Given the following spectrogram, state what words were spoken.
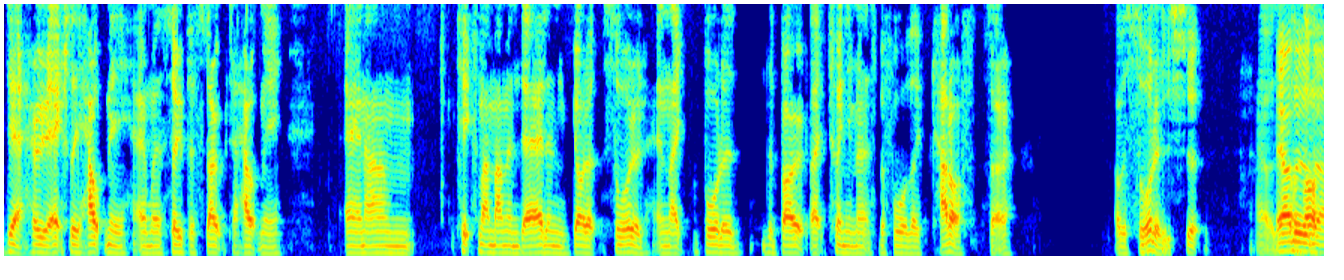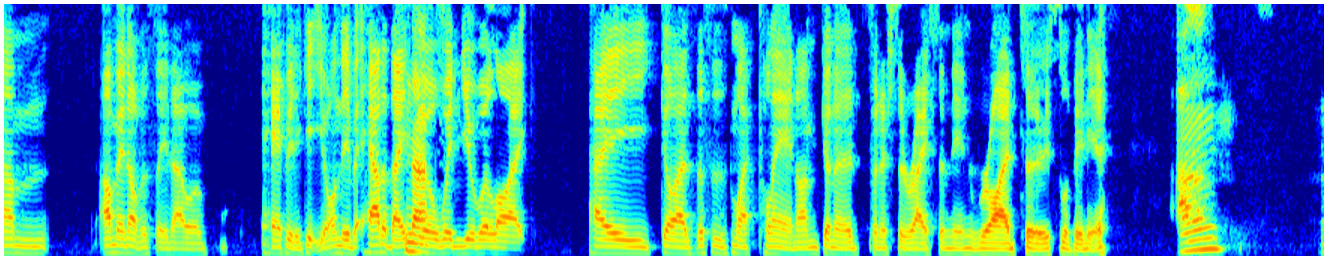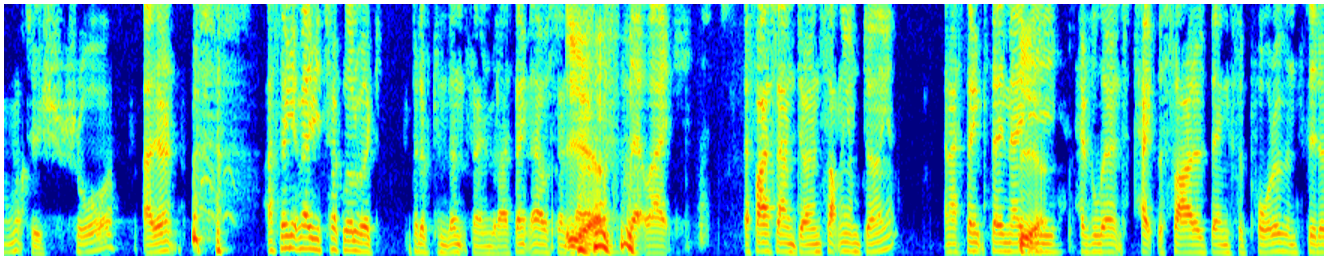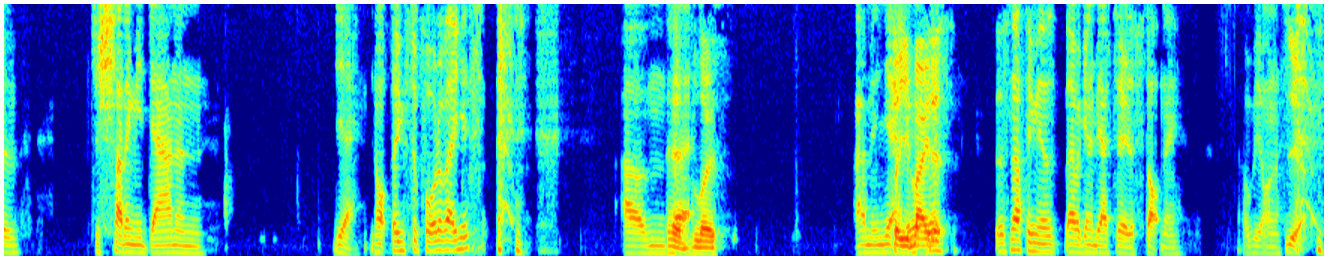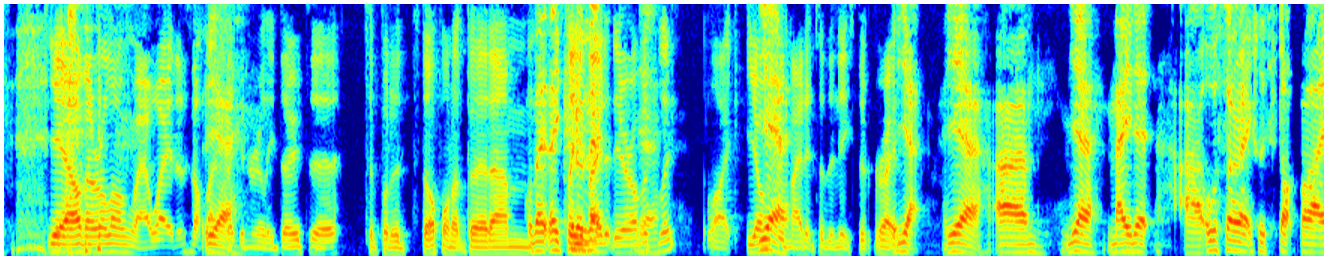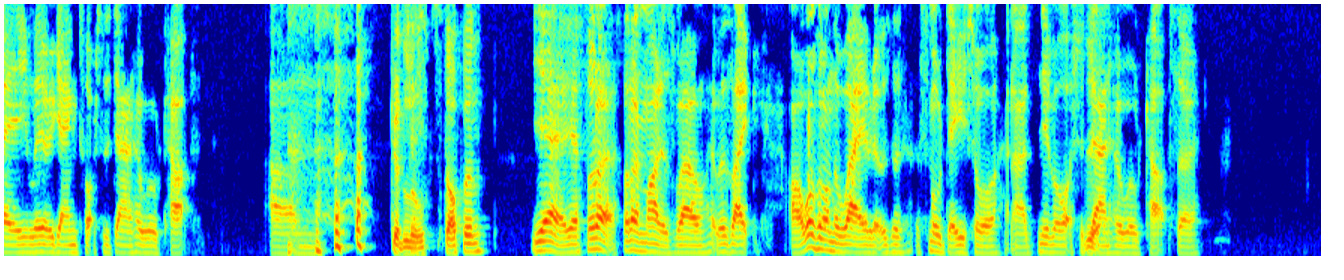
yeah, who actually helped me and were super stoked to help me, and um, text my mum and dad and got it sorted, and like boarded the boat like twenty minutes before the cutoff. So I was sorted. shit. I was, How I was did off. um? I mean, obviously they were happy to get you on there, but how did they Nuts. feel when you were like, "Hey guys, this is my plan. I'm gonna finish the race and then ride to Slovenia." Um, I'm not too sure. I don't. I think it maybe took a little bit, bit of convincing, but I think they also know Yeah. that like, if I say I'm doing something, I'm doing it, and I think they maybe have learned to take the side of being supportive instead of just shutting me down and yeah, not being supportive. I guess. um, Heads loose. I mean, yeah. So you there- made it. there's, There's nothing they they were going to be able to do to stop me. I'll be honest. Yeah. Yeah, oh, they're a long way away. There's not much Yeah. they can really do to to put a stop on it. But um, Well, they- they so you made it there, yeah. obviously. Like you obviously Yeah. made it to the next race. Yeah, yeah, um, yeah, made it. Uh, also, actually stopped by Leogang to watch the Downhill World Cup. Um, Good little Just- stopping. yeah, yeah, thought I thought I might as well. It was like I wasn't on the way, but it was a, a small detour, and I'd never watched the Yeah. Downhill World Cup, so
